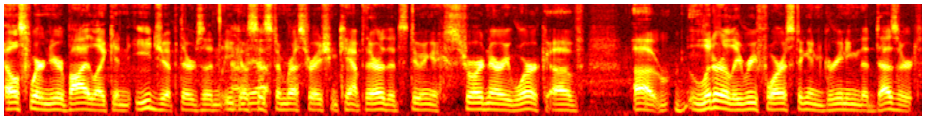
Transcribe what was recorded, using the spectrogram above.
elsewhere nearby, like in Egypt. There's an ecosystem restoration camp there that's doing extraordinary work of uh, literally reforesting and greening the desert.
